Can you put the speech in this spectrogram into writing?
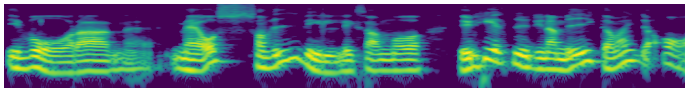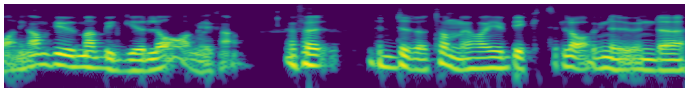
i våran, eh, med oss som vi vill liksom. Och det är en helt ny dynamik, de har inte aning om hur man bygger lag liksom. Ja, för, för du och Tommy har ju byggt lag nu under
